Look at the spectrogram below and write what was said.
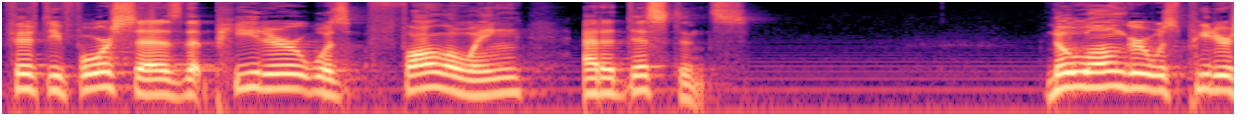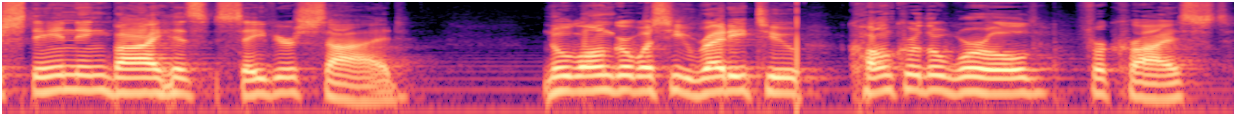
54 says that Peter was following at a distance. No longer was Peter standing by his Savior's side. No longer was he ready to conquer the world for Christ.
